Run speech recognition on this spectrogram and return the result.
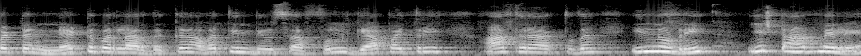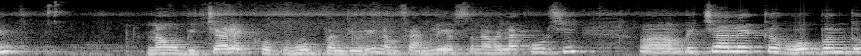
ಬಟ್ ನೆಟ್ ಬರ್ಲಾರ್ದಕ್ಕೆ ಅವತ್ತಿನ ದಿವಸ ಫುಲ್ ಗ್ಯಾಪ್ ಆಯ್ತ್ರಿ. ಆ ಥರ ಆಗ್ತದೆ. ಇಲ್ಲಿ ನೋಡ್ರಿ, ಇಷ್ಟ ಆದಮೇಲೆ ನಾವು ಬಿಚ್ಚಾಲಯಕ್ಕೆ ಹೋಗಿ ಹೋಗಿ ಬಂದೀವ್ರಿ. ನಮ್ಮ ಫ್ಯಾಮಿಲಿಯರ್ಸ್ ನಾವೆಲ್ಲ ಕೂಡಿಸಿ ಬಿಚ್ಚಾಲಯಕ್ಕೆ ಹೋಗಿ ಬಂದು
